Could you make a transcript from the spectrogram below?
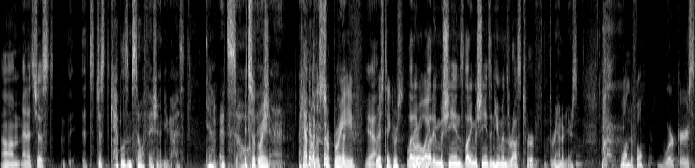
um, and it's just, it's just capitalism's so efficient, you guys. Yeah. It's so It's so great. Efficient. Capitalists are brave, Yeah. risk takers, Letting heroic, letting machines letting machines and humans rust for 300 years. wonderful. Workers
